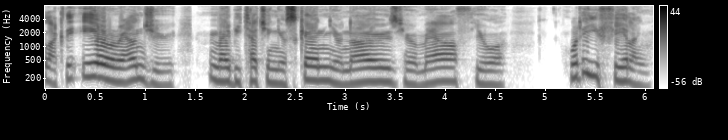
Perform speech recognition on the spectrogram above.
Like the air around you may be touching your skin, your nose, your mouth, your what are you feeling?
